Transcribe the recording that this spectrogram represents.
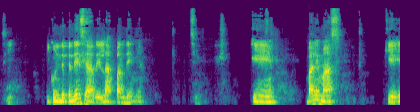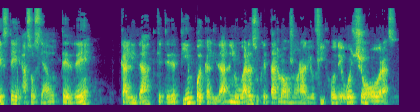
¿sí? Y con independencia de la pandemia. Eh, vale más que este asociado te dé calidad, que te dé tiempo de calidad en lugar de sujetarlo a un horario fijo de ocho horas,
